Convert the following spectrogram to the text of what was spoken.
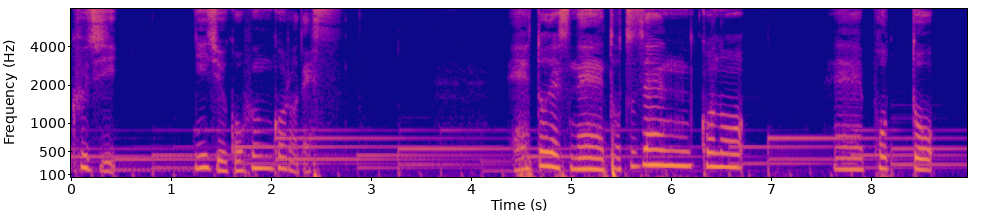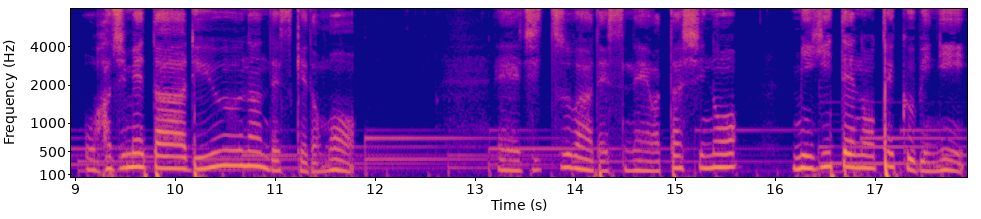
9時25分頃です。えっ、ー、とですね突然この、えー、ポットを始めた理由なんですけどもえー、実はですね私の右手の手首に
